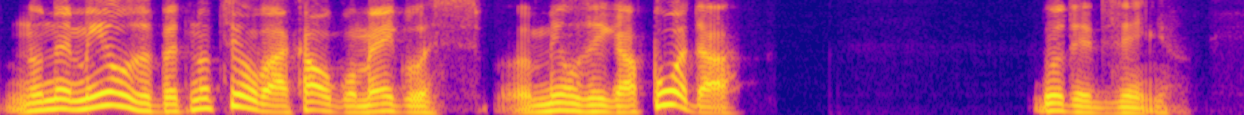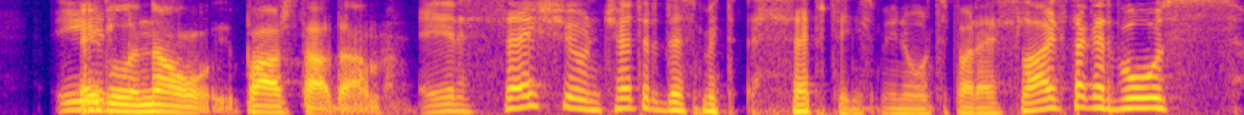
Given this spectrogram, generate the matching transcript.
nu ne milzu, bet nu, cilvēku auguma eglis milzīgā podā, dodiet ziņu. Ir, Egle nav pārstādāma. ir 6,47 minūtes pareizais laiks. Tagad būs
